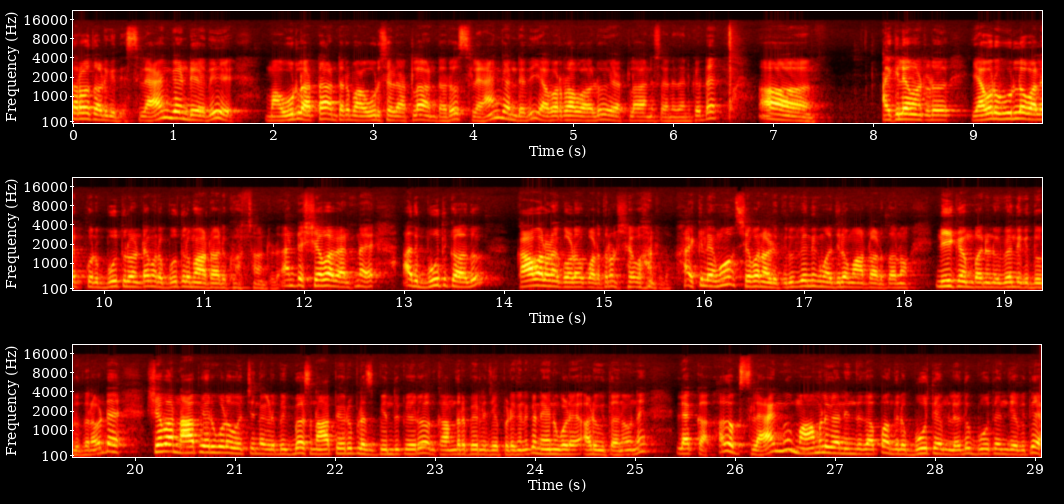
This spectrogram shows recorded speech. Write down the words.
తర్వాత అడిగింది స్లాంగ్ అండి అది? మా ఊర్లో అట్లా అంటారు మా ఊరు సైడ్ అట్లా అంటారు. స్లాంగ్ అండి అది? ఎవర్రా వాడు ఎట్లా? అనేసి అనేది. ఎందుకంటే అఖిలేమంటాడు ఎవరి ఊర్లో వాళ్ళకి కొన్ని బూతులు ఉంటాయి మరి బూతులు మాట్లాడుకోవచ్చు అంటాడు. అంటే శివ వెంటనే అది బూత్ కాదు కావాలని గొడవ పడుతున్నాడు శివ అంటాడు అఖిలేమో శివని అడుగుతుంది నువ్వెందుకు మధ్యలో మాట్లాడుతాను నీకేం పని? నువ్వెందుకు దూరుతున్నావు? అంటే శివ నా పేరు కూడా వచ్చింది అక్కడ. బిగ్ బాస్ నా పేరు ప్లస్ బిందు పేరు ఇంకా అందరి పేర్లు చెప్పాడు కనుక నేను కూడా అడుగుతాను అని లెక్క. అది ఒక స్లాంగ్ మామూలుగా నింది తప్ప అందులో భూతేం ఏం లేదు. భూతం చెబితే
